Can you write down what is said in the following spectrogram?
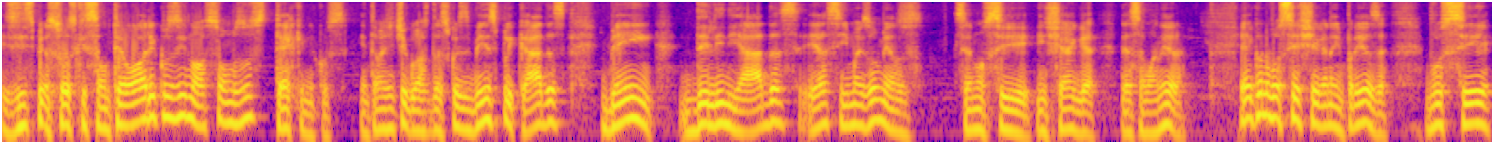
Existem pessoas que são teóricos e nós somos os técnicos. Então a gente gosta das coisas bem explicadas, bem delineadas, é assim mais ou menos. Você não se enxerga dessa maneira? E aí quando você chega na empresa, você,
